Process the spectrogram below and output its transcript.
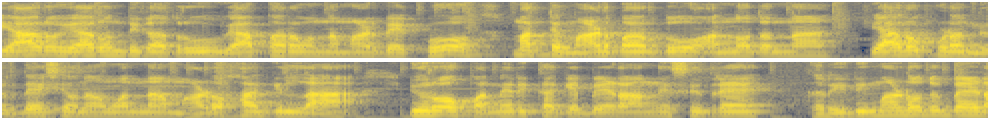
ಯಾರು ಯಾರೊಂದಿಗಾದ್ರೂ ವ್ಯಾಪಾರವನ್ನ ಮಾಡಬೇಕು, ಮತ್ತೆ ಮಾಡಬಾರ್ದು ಅನ್ನೋದನ್ನ ಯಾರು ಕೂಡ ನಿರ್ದೇಶನವನ್ನ ಮಾಡೋ ಹಾಗಿಲ್ಲ. ಯುರೋಪ್, ಅಮೆರಿಕಾಗೆ ಬೇಡ ಅನ್ನಿಸಿದ್ರೆ ಖರೀದಿ ಮಾಡೋದು ಬೇಡ.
